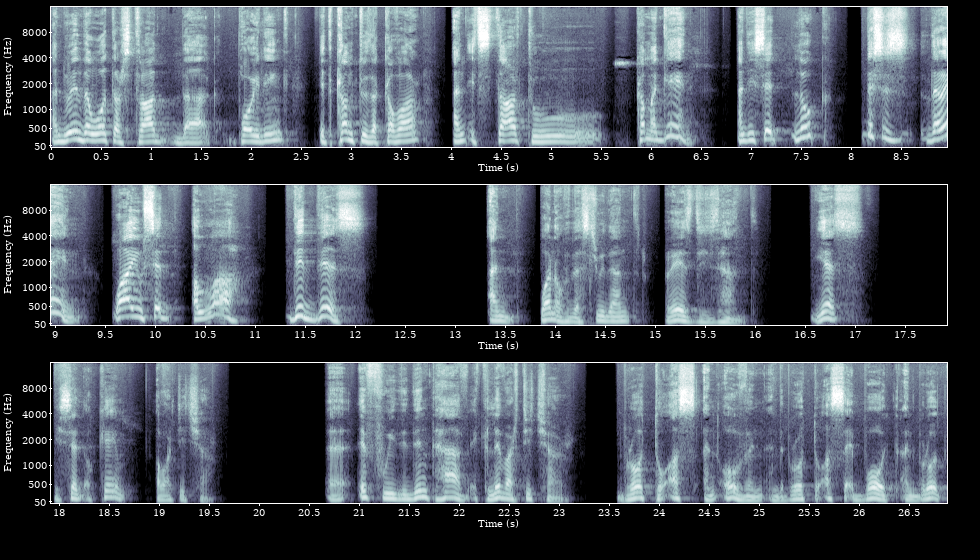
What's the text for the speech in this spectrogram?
And when the water started the boiling, it come to the cover and it start to come again. And he said, look, this is the rain. Why you said Allah did this? And one of the students raised his hand. Yes. He said, okay, our teacher. Uh, if we didn't have a clever teacher brought to us an oven and brought to us a boat and brought,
